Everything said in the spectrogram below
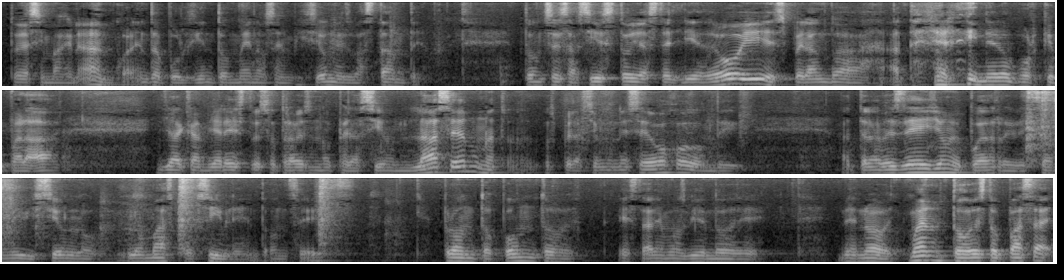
Entonces se imaginarán, 40% menos en visión es bastante. Entonces así estoy hasta el día de hoy, esperando a, a tener dinero porque para ya cambiar esto es otra vez una operación láser, una operación en ese ojo donde a través de ello me pueda regresar mi visión lo, lo más posible. Entonces, pronto, pronto estaremos viendo de, de nuevo. Bueno, todo esto pasa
